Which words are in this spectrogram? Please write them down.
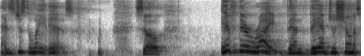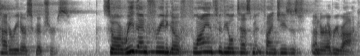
And it's just the way it is. so if they're right, then they have just shown us how to read our scriptures. So are we then free to go flying through the Old Testament and find Jesus under every rock?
